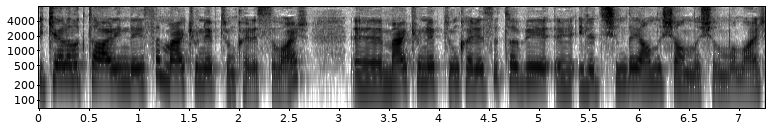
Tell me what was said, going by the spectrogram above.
2 Aralık tarihinde ise Merkür-Neptün karesi var. E, Merkür-Neptün karesi tabi e, iletişimde yanlış anlaşılmalar,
